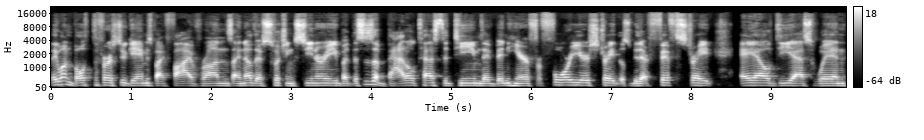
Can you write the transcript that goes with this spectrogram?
They won both the first two games by five five runs. I know they're switching scenery, but this is a battle tested team. They've been here for four years straight. This will be their fifth straight ALDS win.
